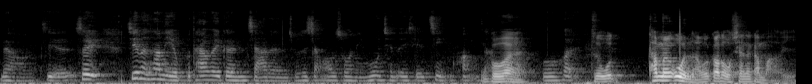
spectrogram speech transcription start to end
了解。所以基本上你也不太会跟家人就是讲到说你目前的一些近况，不会，不会。就我他们问了，我告诉我现在干嘛而已。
